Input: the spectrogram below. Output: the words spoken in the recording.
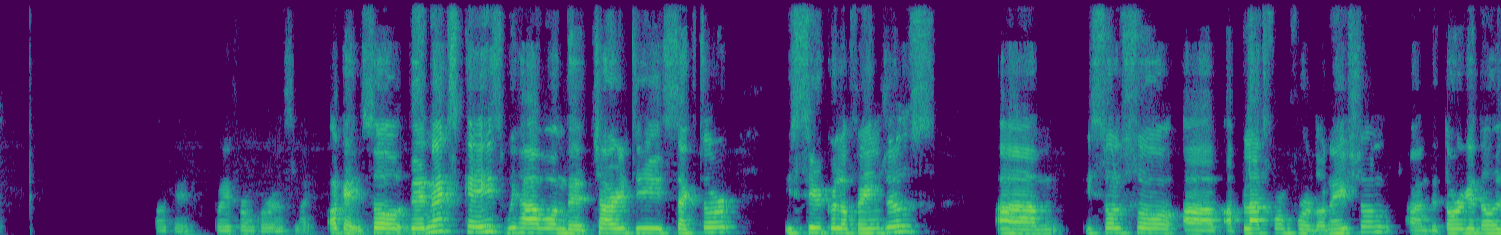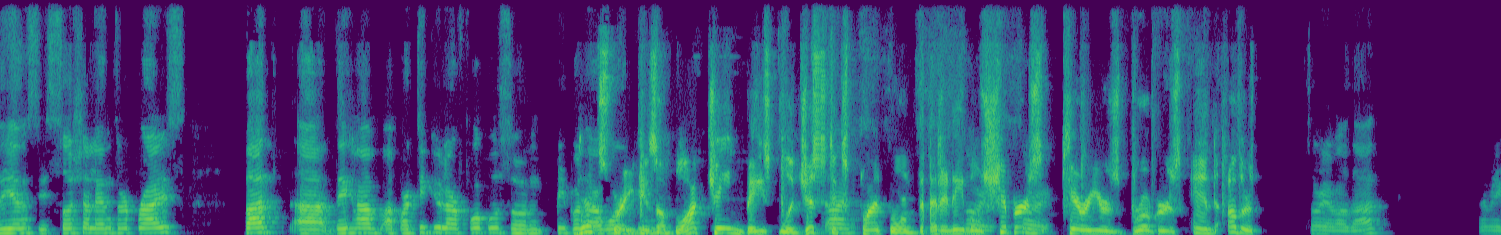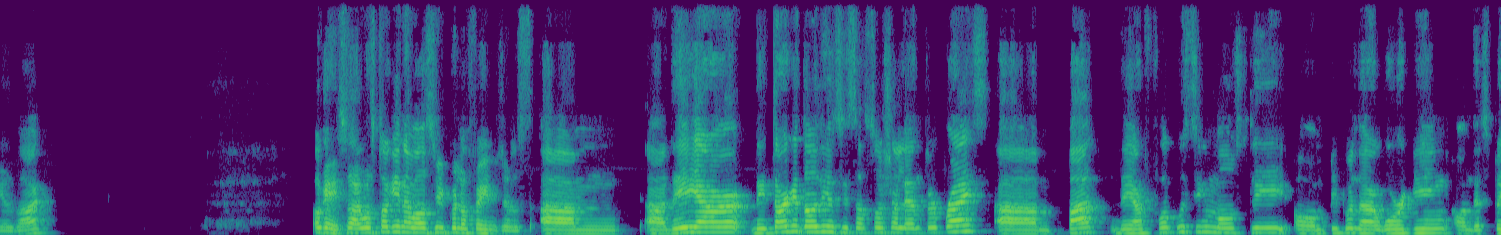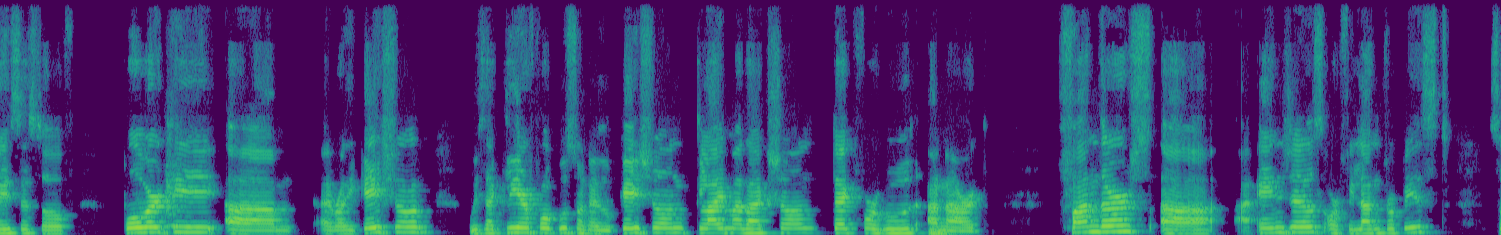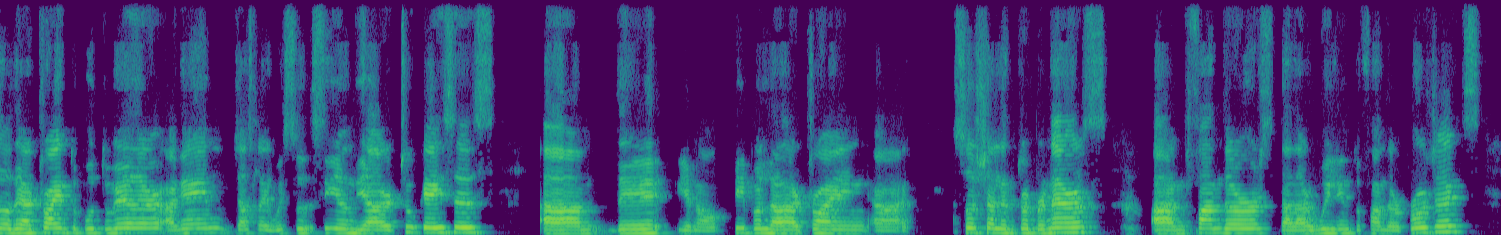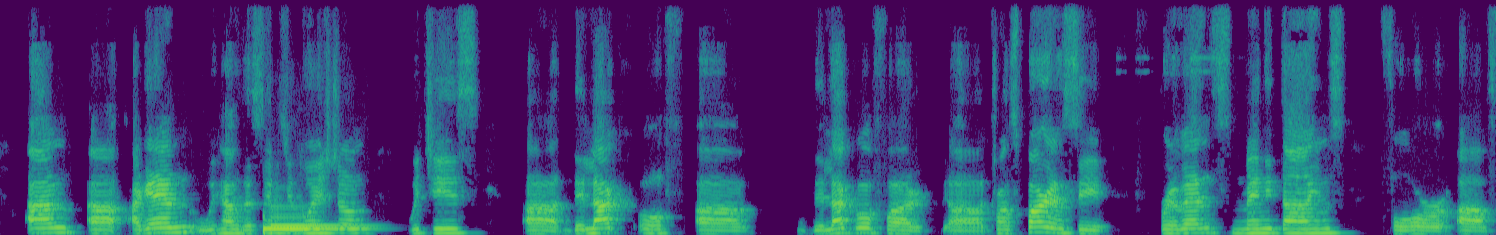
Okay, pray from current slide. Okay, so the next case we have on the charity sector is Circle of Angels. Um, it's also a, a, platform for donation, and the target audience is social enterprise. But uh, they have a particular focus on people that are working. is a blockchain-based logistics uh, platform that enables sorry, shippers, sorry. carriers, brokers, and others. Sorry about that. Let me get back. Okay, so I was talking about Circle of Angels. Um, uh, they are the target audience is a social enterprise, um, but they are focusing mostly on people that are working on the spaces of poverty um, eradication, with a clear focus on education, climate action, tech for good, and art. Funders, uh, angels, or philanthropists. So they are trying to put together again, just like we see on the other two cases, um, the you know people that are trying uh, social entrepreneurs and funders that are willing to fund their projects and uh, again we have the same situation which is uh, the lack of uh, the lack of uh, uh, transparency prevents many times for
